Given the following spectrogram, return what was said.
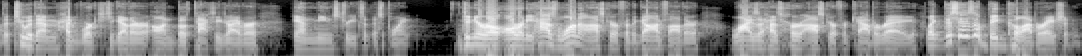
The two of them had worked together on both Taxi Driver and Mean Streets at this point. De Niro already has one Oscar for The Godfather. Liza has her Oscar for Cabaret. Like, this is a big collaboration.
